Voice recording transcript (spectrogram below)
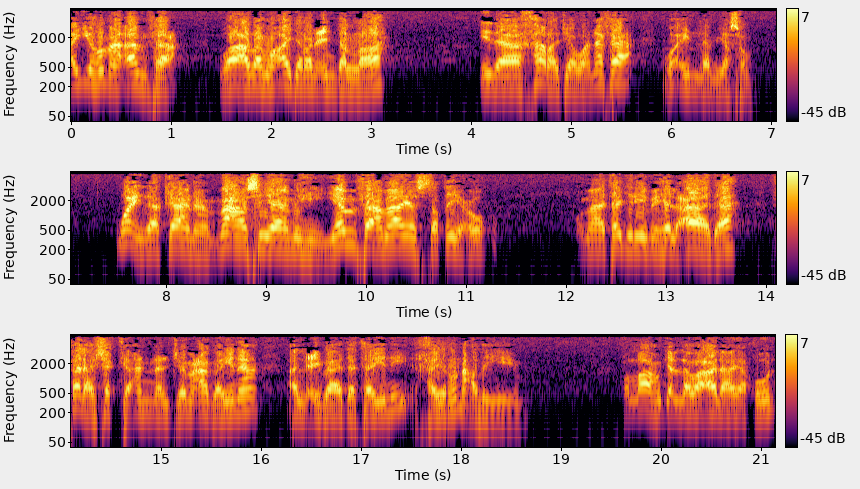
أيهما أنفع وأعظم أجرا عند الله؟ إذا خرج ونفع وإن لم يصم. وإذا كان مع صيامه ينفع ما يستطيع وما تجري به العادة فلا شك أن الجمع بين العبادتين خير عظيم. والله جل وعلا يقول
